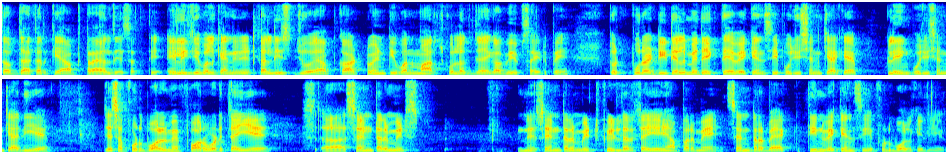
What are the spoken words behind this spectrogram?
तब जा करके आप ट्रायल दे सकते। हैं एलिजिबल कैंडिडेट का लिस्ट जो है आपका ट्वेंटी वन मार्च को लग जाएगा वेबसाइट पे। तो पूरा डिटेल में देखते हैं वैकेंसी पोजीशन क्या क्या है प्लेइंग पोजीशन क्या दी है। जैसा फुटबॉल में फॉरवर्ड चाहिए centre mid centre mid fielder चाहिए यहाँ पर में सेंटर बैक तीन वैकेंसी है फुटबॉल के लिए।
